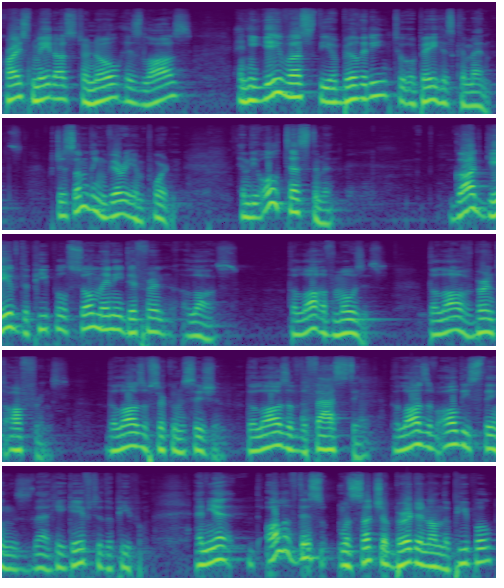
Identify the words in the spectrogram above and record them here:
Christ made us to know His laws, and He gave us the ability to obey His commandments, which is something very important. In the Old Testament, God gave the people so many different laws the law of Moses, the law of burnt offerings, the laws of circumcision, the laws of the fasting, the laws of all these things that He gave to the people. And yet, all of this was such a burden on the people,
